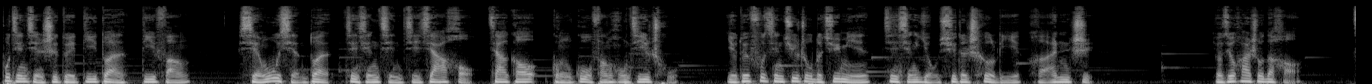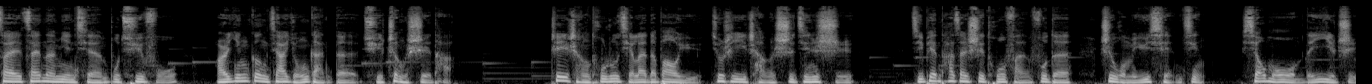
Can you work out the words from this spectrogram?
不仅仅是对低段堤防、险物险段进行紧急加厚、加高、巩固防洪基础。也对附近居住的居民进行有序的撤离和安置。有句话说得好，在灾难面前不屈服，而应更加勇敢地去正视它。这一场突如其来的暴雨就是一场试金石，即便它在试图反复地置我们于险境，消磨我们的意志，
